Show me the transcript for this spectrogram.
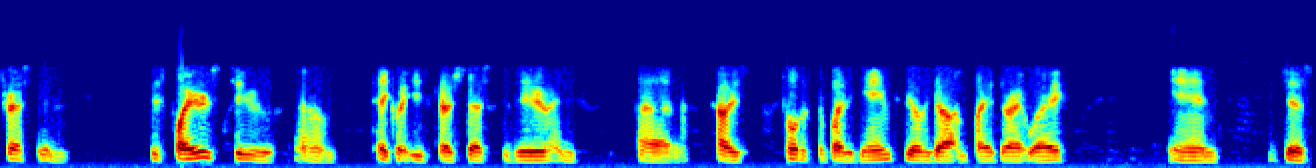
trusts in his players to um, take what he's coached us to do and uh, how he's told us to play the game to be able to go out and play it the right way, and just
